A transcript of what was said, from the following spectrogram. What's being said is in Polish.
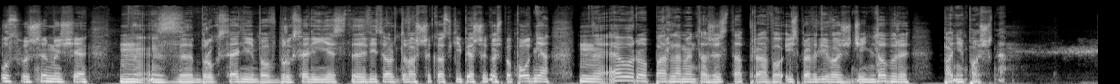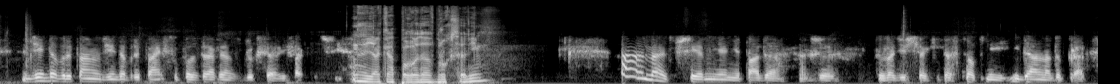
usłyszymy się mm, z Brukseli, bo w Brukseli jest Witold Waszczykowski, pierwszy gość popołudnia, mm, europarlamentarzysta Prawo i Sprawiedliwość. Dzień dobry, panie pośle. Dzień dobry panu, dzień dobry państwu. Pozdrawiam z Brukseli faktycznie. Jaka pogoda w Brukseli? A nawet przyjemnie, nie pada, także 20 kilka stopni, idealna do pracy.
